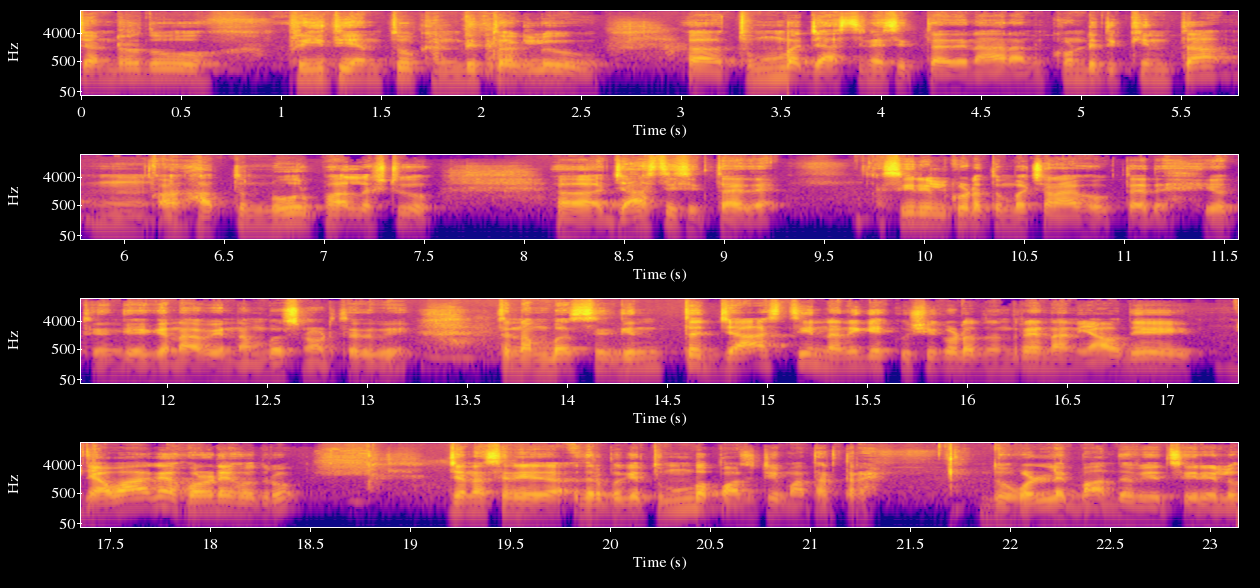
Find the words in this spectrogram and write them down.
ಜನರದು ಪ್ರೀತಿ ಅಂತೂ ಖಂಡಿತವಾಗ್ಲೂ ತುಂಬ ಜಾಸ್ತಿನೇ ಸಿಗ್ತಾ ಇದೆ. ನಾನು ಅಂದ್ಕೊಂಡಿದ್ದಕ್ಕಿಂತ ಒಂದು ಹತ್ತು ನೂರು ಪಾಲಷ್ಟು ಜಾಸ್ತಿ ಸಿಗ್ತಾ ಇದೆ. ಸೀರಿಯಲ್ ಕೂಡ ತುಂಬ ಚೆನ್ನಾಗಿ ಹೋಗ್ತಾ ಇದೆ. ಇವತ್ತಿಗೆ ಈಗ ನಾವೇ ನಂಬರ್ಸ್ ನೋಡ್ತಾ ಇದ್ವಿ. ನಂಬರ್ಸ್ಗಿಂತ ಜಾಸ್ತಿ ನನಗೆ ಖುಷಿ ಕೊಡೋದಂದರೆ ನಾನು ಯಾವುದೇ, ಯಾವಾಗ ಹೊರಡೆ ಹೋದರೂ ಜನ ಸರಿ ಅದ್ರ ಬಗ್ಗೆ ತುಂಬ ಪಾಸಿಟಿವ್ ಮಾತಾಡ್ತಾರೆ. ಒಂದು ಒಳ್ಳೆ ಬಾಂಧವ್ಯದ ಸೀರಿಯಲು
